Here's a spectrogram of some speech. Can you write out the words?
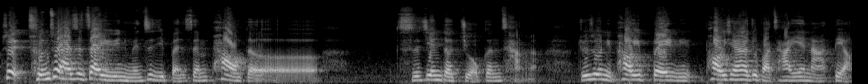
所以纯粹还是在于你们自己本身泡的时间的久跟长啊。就是说你泡一杯，你泡一下就把茶叶拿掉，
